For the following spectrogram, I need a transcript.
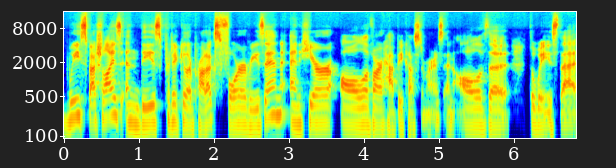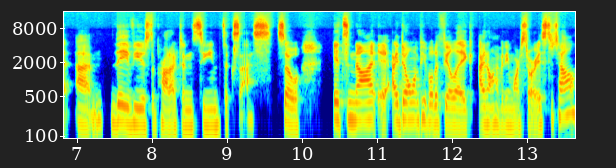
we specialize in these particular products for a reason and here are all of our happy customers and all of the the ways that um, they've used the product and seen success. So it's not i don't want people to feel like i don't have any more stories to tell.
